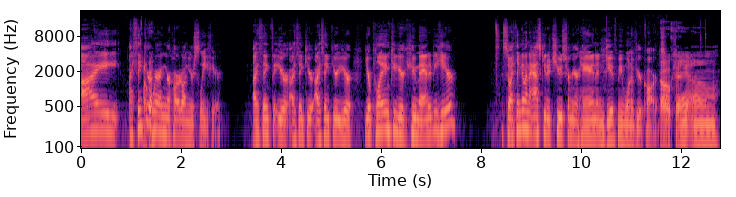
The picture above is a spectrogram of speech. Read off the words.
I I think you're wearing your heart on your sleeve here. I think that you're I think you're I think you're you're you're playing to your humanity here. So I think I'm going to ask you to choose from your hand and give me one of your cards. Okay. Um.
